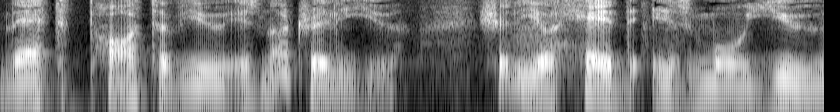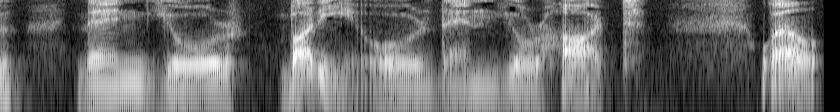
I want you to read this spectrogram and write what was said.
that part of you is not really you. Surely your head is more you than your body or than your heart. Well,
